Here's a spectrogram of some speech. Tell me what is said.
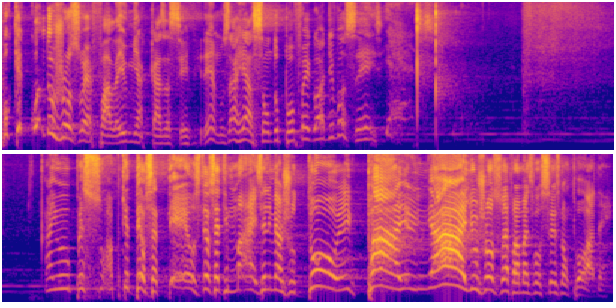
Porque quando Josué fala, eu e minha casa serviremos, a reação do povo foi igual a de vocês. Yes. Aí o pessoal, porque Deus é Deus, Deus é demais, Ele me ajudou, e pá, e, ah, e o Josué fala, mas vocês não podem.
